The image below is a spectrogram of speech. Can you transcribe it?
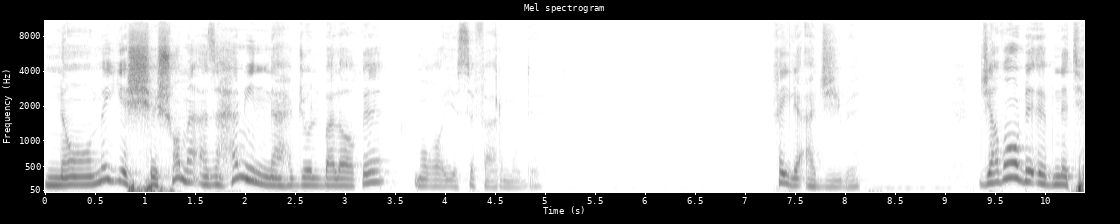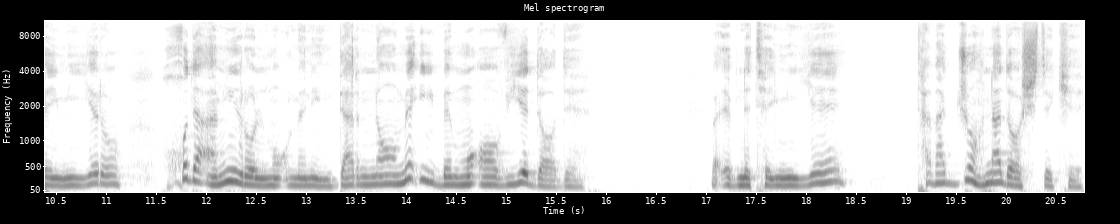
نامه ششم از همین نهج البلاغه مقایسه فرموده. خیلی عجیبه. جواب ابن تیمیه رو خود امیر المؤمنین در نامه ای به معاویه داده. و ابن تیمیه توجه نداشته که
